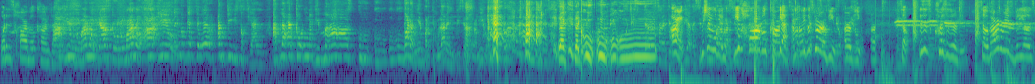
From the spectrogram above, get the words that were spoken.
Him. What is this horrible Ah, content? y un humano, qué asco, un humano. Ah, ew. Tengo que ser antisocial, hablar con nadie más. Uh, uh, uh, uh. Para mí en particular es difícil hacer amigos. Like, like, ooh, ooh, ooh, ooh. Alright, we shouldn't look at him. He has horrible content. Yes, I'm, let's do a review. A review. Alright. So, this is Chris's review. So, if I were to rate his videos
